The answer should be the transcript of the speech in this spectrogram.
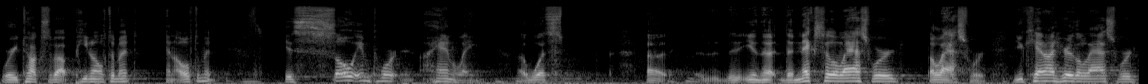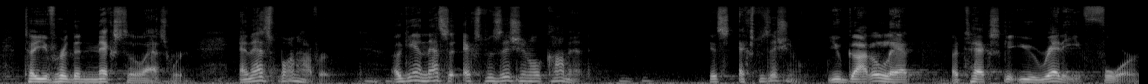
where he talks about penultimate and ultimate, is so important handling of what's uh, the, you know, the next to the last word, the last word. You cannot hear the last word till you've heard the next to the last word. And that's Bonhoeffer. Again, that's an expositional comment. It's expositional. You've got to let a text get you ready for,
